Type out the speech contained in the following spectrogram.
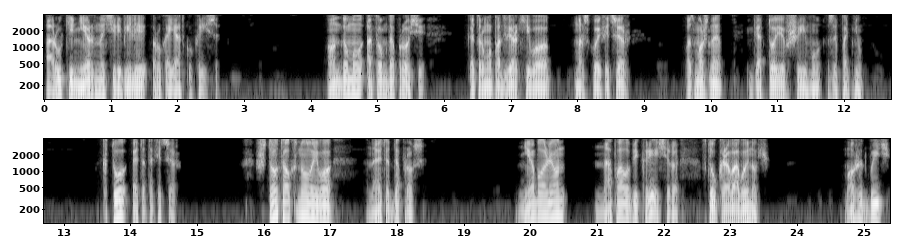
а руки нервно теребили рукоятку Криса. Он думал о том допросе, которому подверг его морской офицер, возможно, готовивший ему западню. Кто этот офицер? Что толкнуло его на этот допрос? Не был ли он на палубе крейсера в ту кровавую ночь? Может быть,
